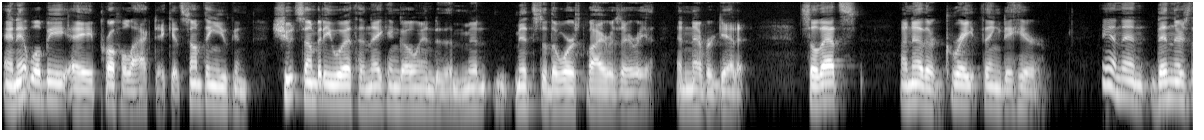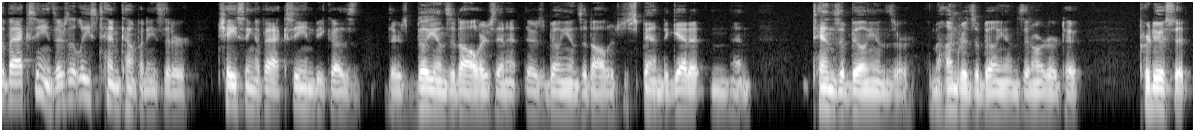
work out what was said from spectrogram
And it will be a prophylactic. It's something you can shoot somebody with, and they can go into the mid- midst of the worst virus area and never get it. So that's another great thing to hear. And then, then there's the vaccines. There's at least 10 companies that are chasing a vaccine because there's billions of dollars in it. There's billions of dollars to spend to get it, and, tens of billions or hundreds of billions in order to produce it.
